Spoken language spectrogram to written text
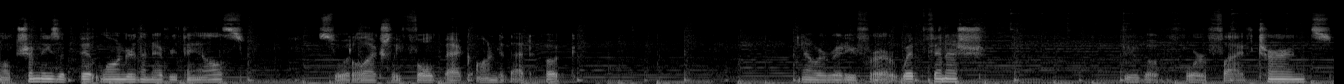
And I'll trim these a bit longer than everything else so it'll actually fold back onto that hook. Now we're ready for our whip finish. Do about four or five turns.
